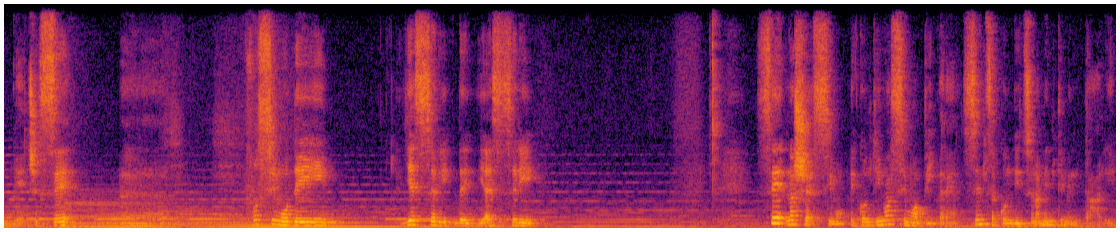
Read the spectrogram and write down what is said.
invece se eh, fossimo degli esseri, degli esseri se nascessimo e continuassimo a vivere senza condizionamenti mentali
